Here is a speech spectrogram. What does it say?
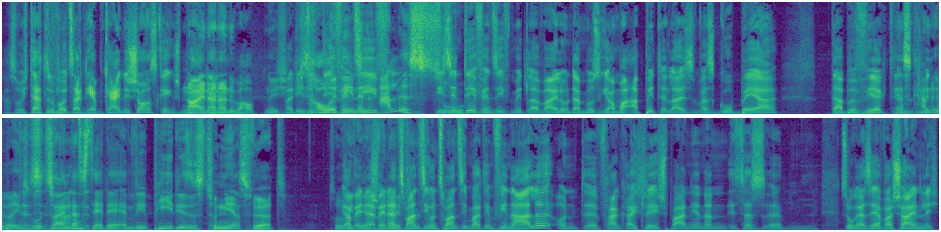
Achso, ich dachte, du wolltest sagen, die haben keine Chance gegen Spanien. Nein, nein, nein, überhaupt nicht. Weil die ich sind traue defensiv- denen alles zu. Die sind defensiv mittlerweile und da muss ich auch mal Abbitte leisten, was Gobert da bewirkt. das in- kann mit- übrigens das gut sein, dass Wahnsinn. der der MVP dieses Turniers wird. So Ja, wenn er, wenn er spielt. 20 und 20 macht im Finale und äh, Frankreich schlägt Spanien, dann ist das äh, sogar sehr wahrscheinlich.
